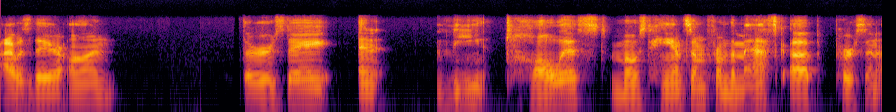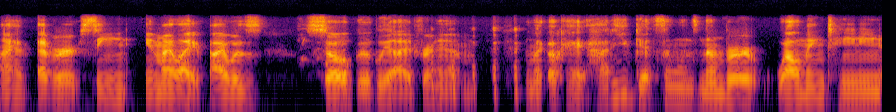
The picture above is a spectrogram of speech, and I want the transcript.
I was there on Thursday, and the tallest, most handsome from the mask up person I have ever seen in my life. I was so googly eyed for him. I'm like, okay, how do you get someone's number while maintaining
